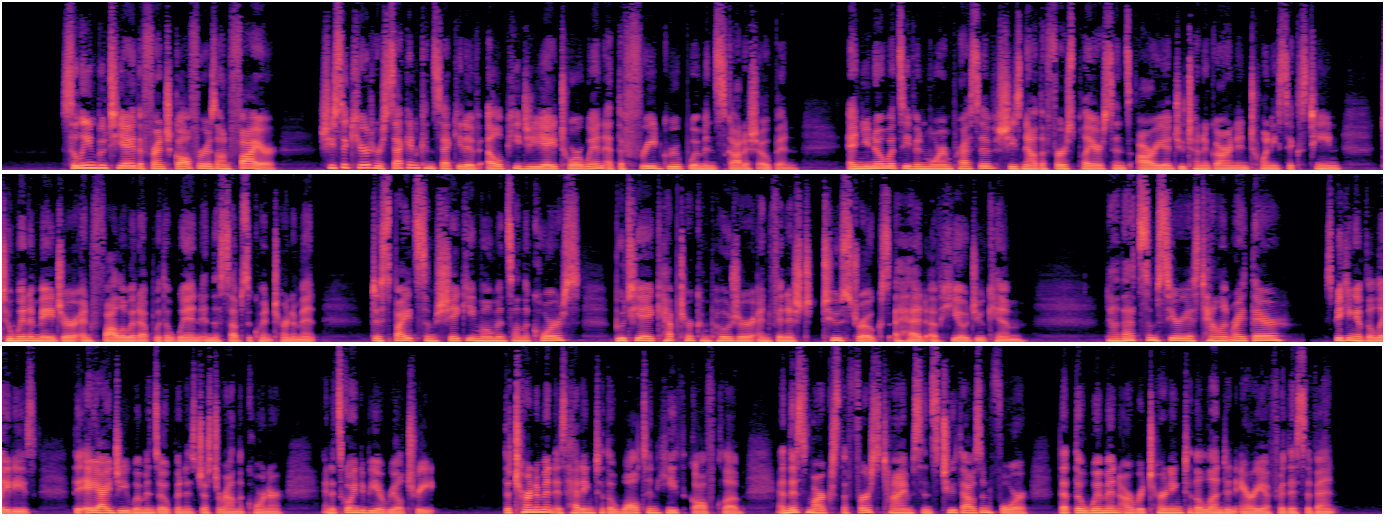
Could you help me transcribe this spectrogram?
Celine Boutier, the French golfer, is on fire she secured her second consecutive LPGA Tour win at the Freed Group Women's Scottish Open. And you know what's even more impressive? She's now the first player since Ariya Jutanugarn in 2016 to win a major and follow it up with a win in the subsequent tournament. Despite some shaky moments on the course, Boutier kept her composure and finished two strokes ahead of Hyoju Kim. Now that's some serious talent right there. Speaking of the ladies, the AIG Women's Open is just around the corner, and it's going to be a real treat. The tournament is heading to the Walton Heath Golf Club, and this marks the first time since 2004 that the women are returning to the London area for this event.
